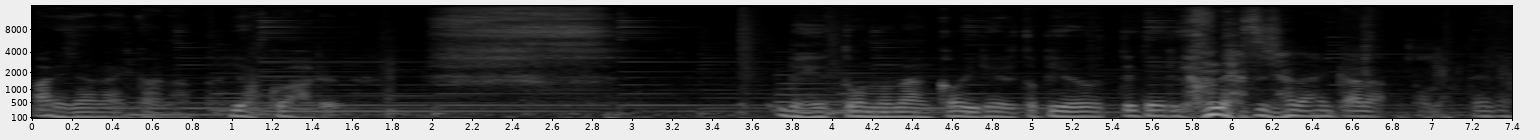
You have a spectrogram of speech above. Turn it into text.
あれじゃないかなと。よくある。冷凍のなんかを入れるとビューって出るようなやつじゃないかなと思ってね。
